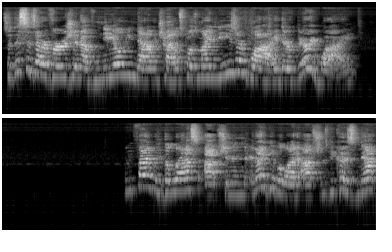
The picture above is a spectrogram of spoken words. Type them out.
So this is our version of kneeling down child's pose. My knees are wide, they're very wide. And finally, the last option, and, and I give a lot of options because not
